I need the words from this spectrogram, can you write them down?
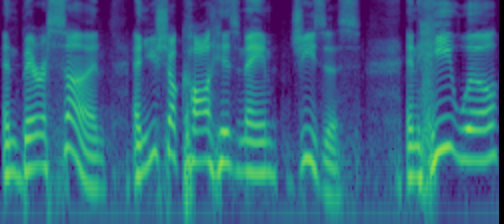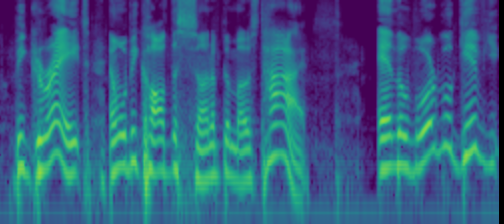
and bear a son, and you shall call his name Jesus. And he will be great and will be called the Son of the Most High and the Lord will give you,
